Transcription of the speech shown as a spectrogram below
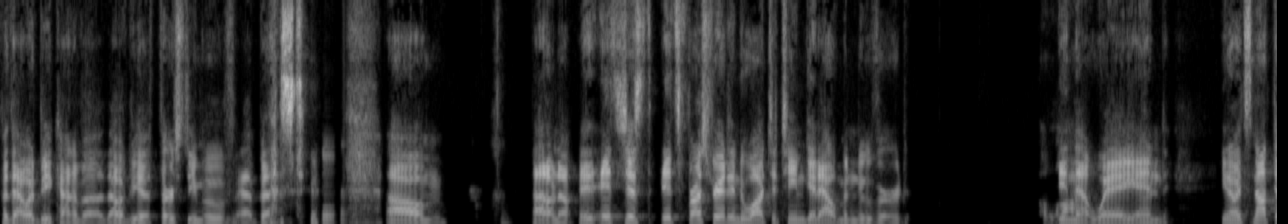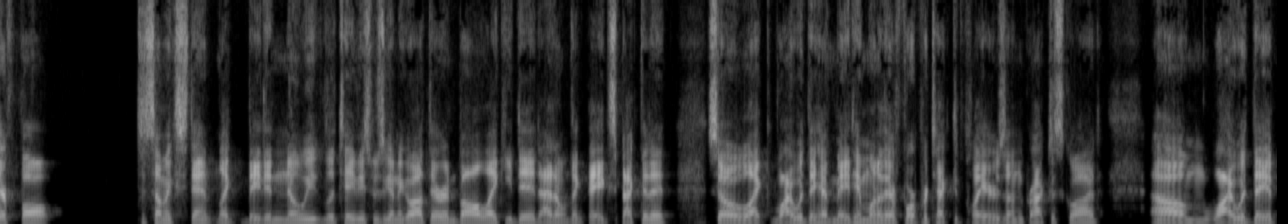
But that would be kind of a that would be a thirsty move at best. um, I don't know. It, it's just it's frustrating to watch a team get outmaneuvered A lot. in that way, and you know it's not their fault to some extent. Like they didn't know he, Latavius was going to go out there and ball like he did. I don't think they expected it. So like, why would they have made him one of their four protected players on practice squad? Um, why would they have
